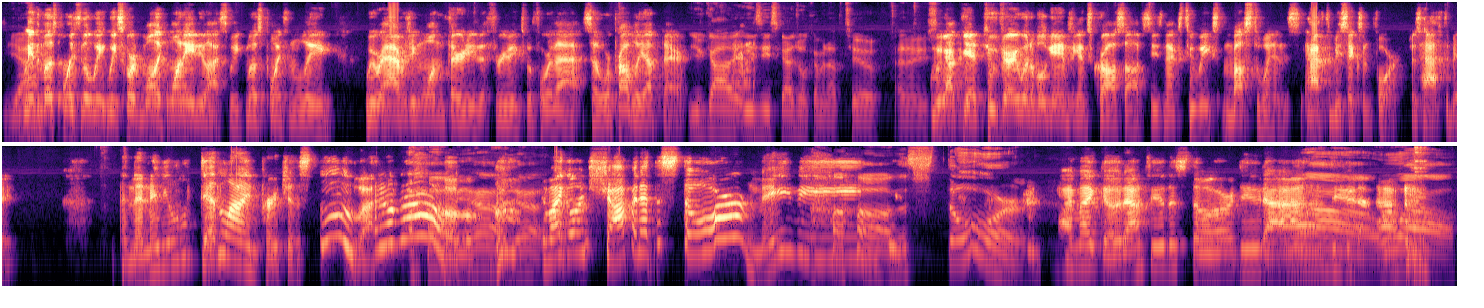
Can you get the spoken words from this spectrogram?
Yeah. We had the most points in the week. We scored like 180 last week, most points in the league. We were averaging 130 the three weeks before that, so we're probably up there. You've got an easy schedule coming up too. I know we got yeah two very winnable games against cross offs these next two weeks, must wins. Have to be six and four, just have to be. and then maybe a little deadline purchase. Ooh, I don't know. Oh, yeah, Am. I going shopping at the store? Maybe. Oh, the store. I might go down to the store, dude. Ah, ah. Wow, wow.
